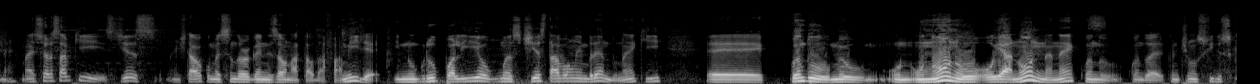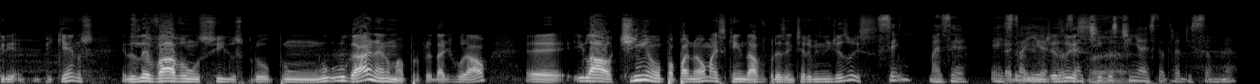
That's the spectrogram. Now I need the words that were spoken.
Né? Mas a senhora sabe que esses dias a gente estava começando a organizar o Natal da família e no grupo ali algumas tias estavam lembrando, né, que é, quando o meu o, o nono ou, ou a nona, né, quando quando, é, quando tinha uns filhos pequenos, eles levavam os filhos para um lugar, né, numa propriedade rural, é, e lá tinha o Papai Noel, mas quem dava o presente era o Menino Jesus. Sim, mas é, é isso aí. Jesus. Os antigos é. tinham essa tradição, né?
